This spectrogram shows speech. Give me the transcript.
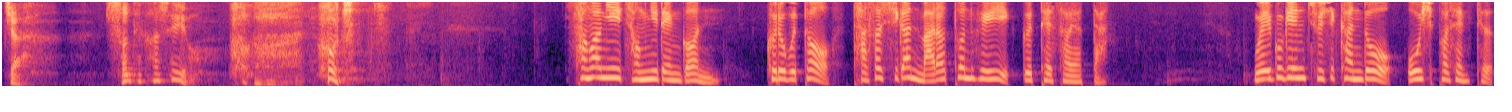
자, 선택하세요. 상황이 정리된 건 그로부터 5시간 마라톤 회의 끝에서였다. 외국인 주식 한도 50%,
